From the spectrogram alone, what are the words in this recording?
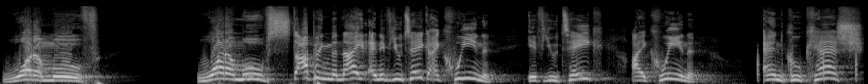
What a move. What a move. Stopping the knight. And if you take, I queen. If you take, I queen. And Gukesh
